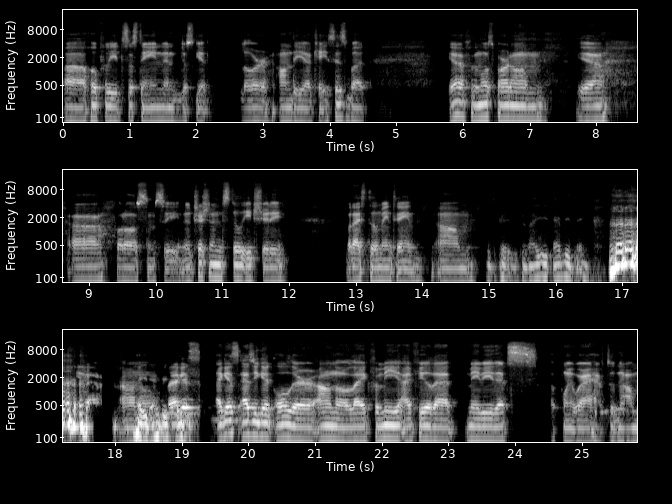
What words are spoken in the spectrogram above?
Uh, hopefully, it's sustained and just get lower on the uh, cases. But yeah, for the most part, um, yeah. Uh, what else? Let's see. Nutrition still eat shitty, but I still maintain. Um, it's crazy because I eat everything. yeah, I don't know. But I guess I guess as you get older, I don't know. Like for me, I feel that maybe that's a point where I have to now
